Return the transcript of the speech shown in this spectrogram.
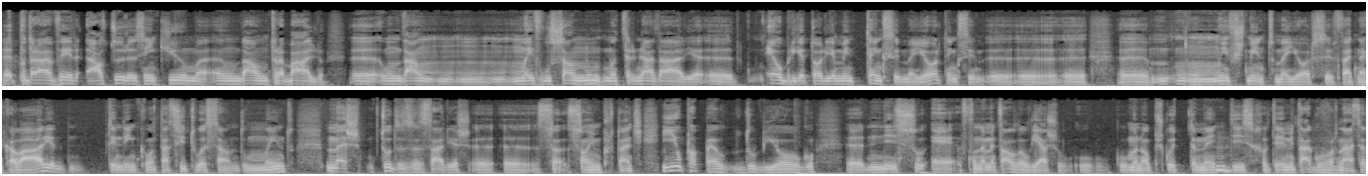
Uh, poderá haver alturas em que uma, um dá um trabalho, um dá um, um, uma evolução numa determinada área, é obrigatoriamente tem que ser maior, tem que ser um investimento maior ser feito naquela área, tendo em conta a situação do momento, mas todas as áreas uh, uh, so, são importantes. E o papel do biólogo uh, nisso é fundamental. Aliás, o, o, o Manuel Biscoito também hum. disse relativamente à governança.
